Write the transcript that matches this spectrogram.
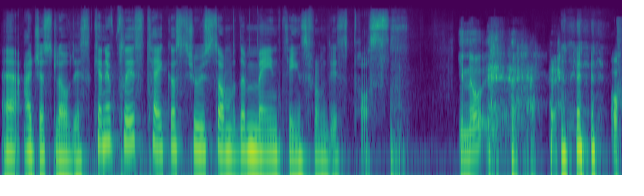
Uh, I just love this. Can you please take us through some of the main things from this post? You know, oh,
